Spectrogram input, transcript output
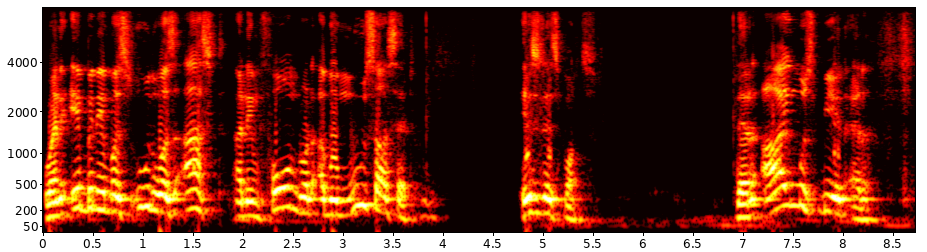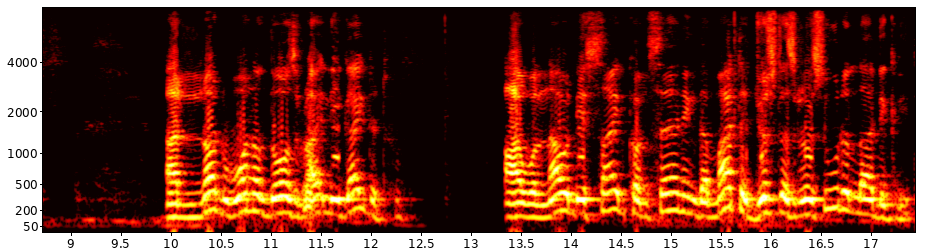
When Ibn Mas'ud was asked and informed what Abu Musa said, his response, then I must be in error and not one of those rightly guided. I will now decide concerning the matter just as Rasulullah decreed.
